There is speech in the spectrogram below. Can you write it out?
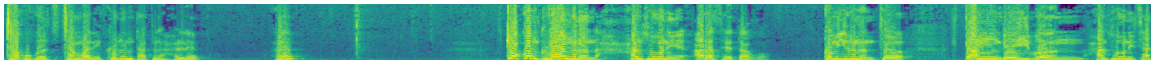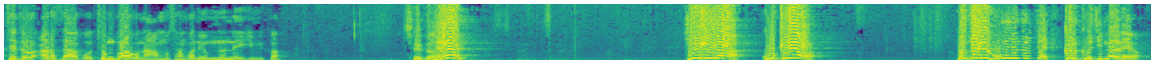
자꾸 그 장관이 그런 답변을 할래요? 에? 조금 그한 거는 한수원이 알아서 했다고. 그럼 이거는 저 땅 매입은 한수원이 자체적으로 알아서 하고 정부하고는 아무 상관이 없는 얘기입니까? 제가 에? 여기가 국회요! 어떻게 국민들 때 그런 거짓말을 해요?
